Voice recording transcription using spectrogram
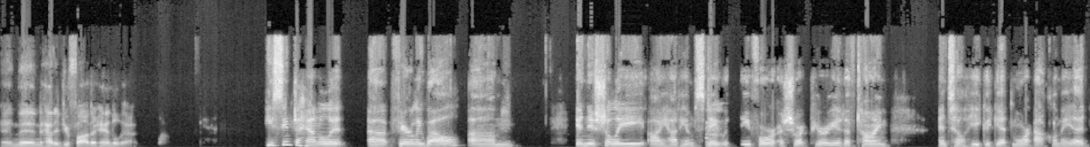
And then how did your father handle that? He seemed to handle it uh, fairly well. Um, initially, I had him stay with me for a short period of time until he could get more acclimated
